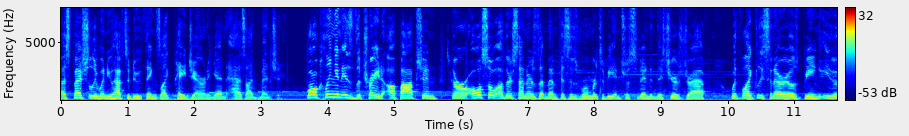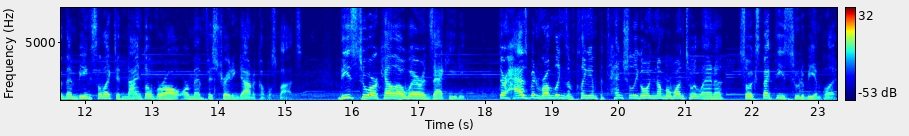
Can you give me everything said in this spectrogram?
especially when you have to do things like pay Jaren again as I've mentioned. While Clingan is the trade up option, there are also other centers that Memphis is rumored to be interested in in this year's draft, with likely scenarios being either them being selected 9th overall or Memphis trading down a couple spots. These two are Kel'el Ware and Zach Edey. There has been rumblings of Clingan potentially going number one to Atlanta, so expect these two to be in play.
